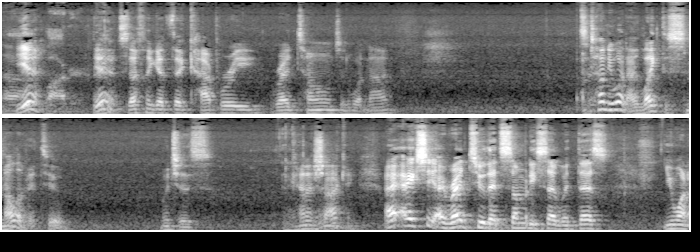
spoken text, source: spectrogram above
uh, Yeah. lager. Yeah, it's definitely got the coppery red tones and whatnot. I'm So- telling you what, I like the smell of it too, which is kind of shocking. I actually I read too that somebody said with this, you want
